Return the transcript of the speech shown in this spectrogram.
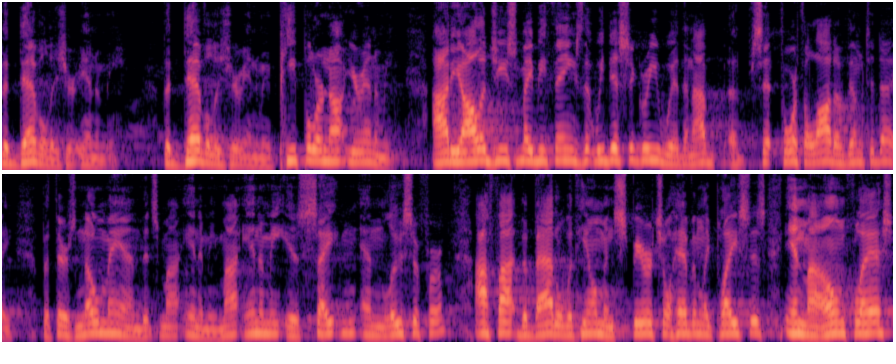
The devil is your enemy. The devil is your enemy. People are not your enemy. Ideologies may be things that we disagree with, and I've uh, set forth a lot of them today. But there's no man that's my enemy. My enemy is Satan and Lucifer. I fight the battle with him in spiritual heavenly places in my own flesh,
